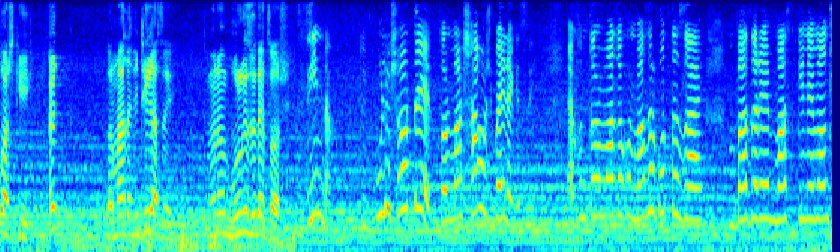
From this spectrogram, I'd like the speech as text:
কস কি? হেৎ, তোর মাথা কি ঠিক আছে? তুমি মনে হয় ভুল গেছো দেখছস? জিন না তুই পুলিশ হতে তোর মার সাহস বাইরে গেছে। এখন তোর মা যখন বাজার করতে যায় বাজারে মাছ কিনে মাংস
